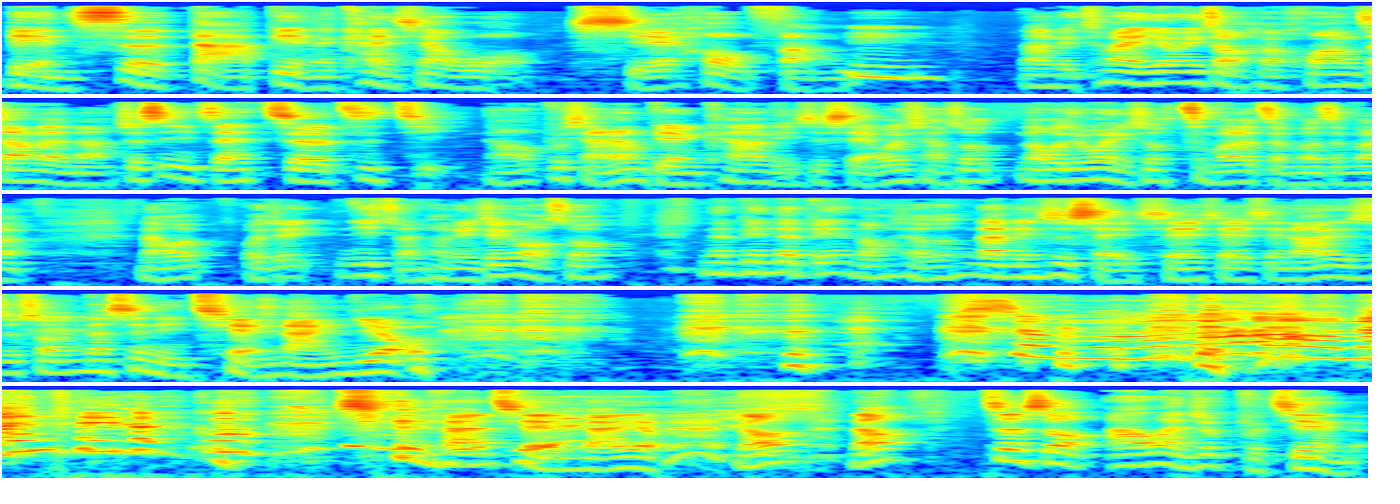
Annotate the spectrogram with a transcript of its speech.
脸色大变的看向我斜后方，嗯。然后你突然用一种很慌张的呢，就是一直在遮自己，然后不想让别人看到你是谁。我就想说，那我就问你说怎么了？怎么怎么了？然后我就一转头，你就跟我说那边那边。然后我想说那边是谁谁谁谁？然后一直说那是你前男友。什么？好难听的故事。是他前男友。然后然后这时候阿万就不见了，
